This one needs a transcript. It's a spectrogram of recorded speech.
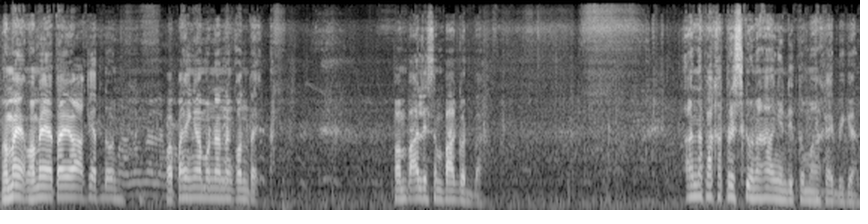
Mamaya, mamaya tayo akyat doon. Papahinga muna ng konti. Pampaalis ng pagod ba? Ah, napaka-presko ng hangin dito mga kaibigan.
